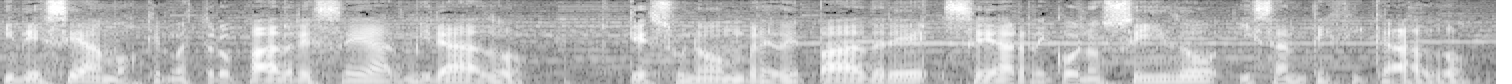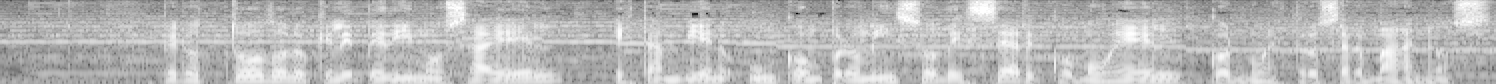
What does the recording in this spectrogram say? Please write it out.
Y deseamos que nuestro Padre sea admirado, que su nombre de Padre sea reconocido y santificado. Pero todo lo que le pedimos a Él es también un compromiso de ser como Él con nuestros hermanos.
